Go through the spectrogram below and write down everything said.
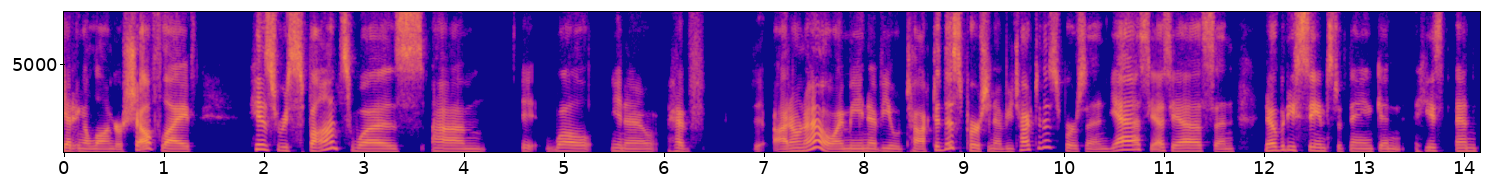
getting a longer shelf life his response was, um, it, well, you know, have I don't know. I mean, have you talked to this person? Have you talked to this person? Yes, yes, yes. And nobody seems to think. And he's and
